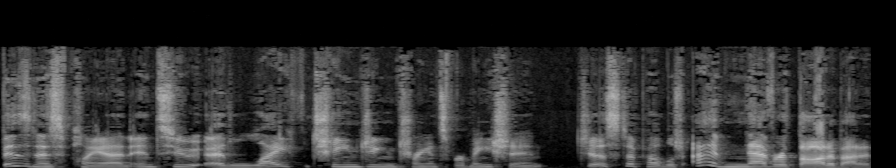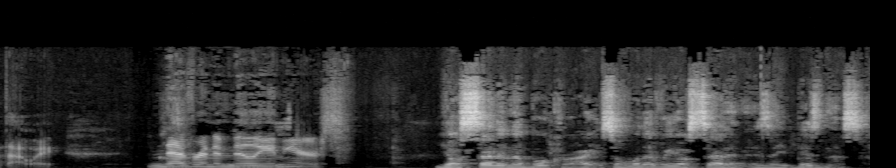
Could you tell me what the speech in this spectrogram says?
business plan, into a life changing transformation just to publish. I have never thought about it that way. Never in a million years. You're selling a book, right? So whatever you're selling is a business.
